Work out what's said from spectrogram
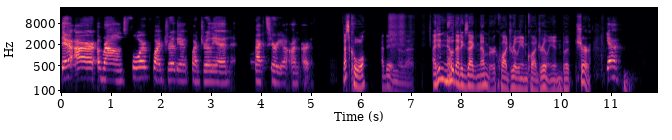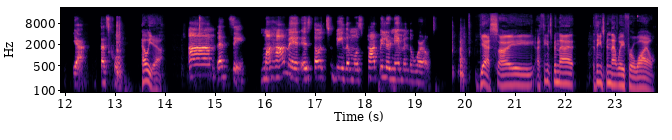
there are around four quadrillion quadrillion bacteria on Earth. That's cool. I didn't know that. I didn't know that exact number, quadrillion, quadrillion, but sure. Yeah. Yeah, that's cool. Hell yeah. Um, let's see. Muhammad is thought to be the most popular name in the world. Yes, I I think it's been that I think it's been that way for a while.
